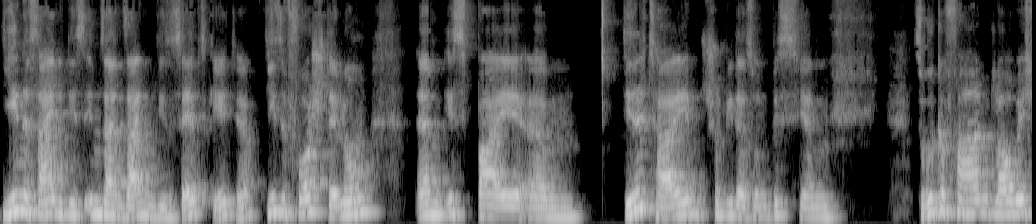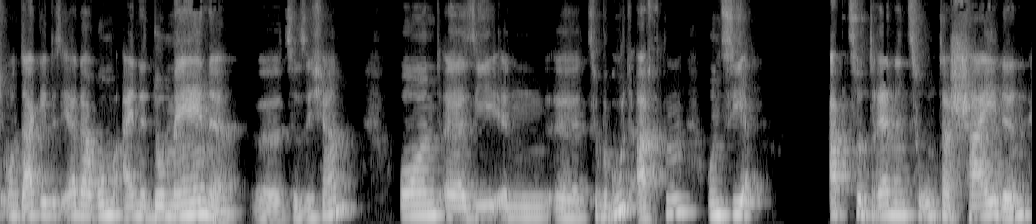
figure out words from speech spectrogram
jenes Sein, dieses in sein Sein um dieses Selbst geht, ja, diese Vorstellung ähm, ist bei ähm, Dilthey schon wieder so ein bisschen zurückgefahren, glaube ich. Und da geht es eher darum, eine Domäne äh, zu sichern und äh, sie in, äh, zu begutachten und sie abzutrennen, zu unterscheiden,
